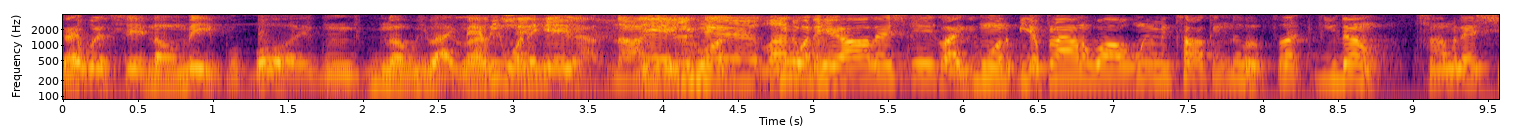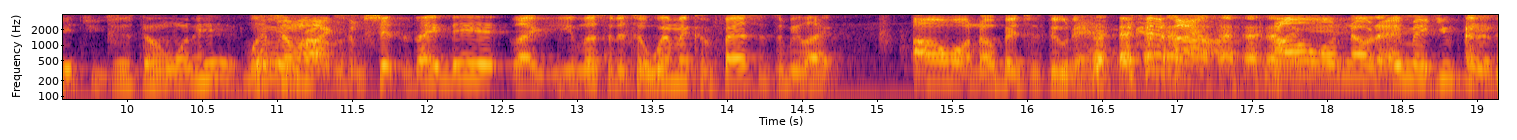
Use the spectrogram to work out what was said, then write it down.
they was shitting on me, but boy, when, you know, we like, man, we want to hear. Nah, yeah, you you want, you want to hear all that shit. Like, you want to be a fly on the wall with women talking? No, fuck, you don't. Some of that shit you just don't want to hear. Women Some like some shit that they did, like you listening to women confessions and be like, I don't want no bitches do that. I don't want to know It that. make you think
